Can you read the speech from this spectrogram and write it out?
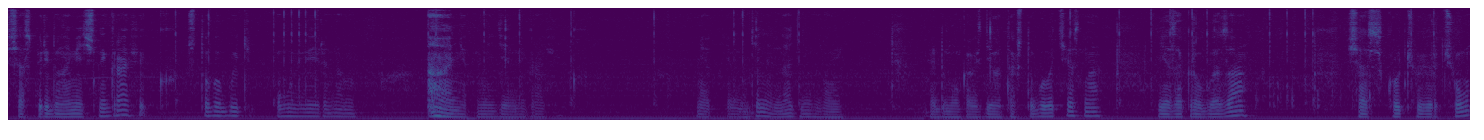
Сейчас перейду на месячный график, чтобы быть уверенным. А, нет, на недельный график. Нет, не на недельный, на дневной. Я думал, как сделать так, чтобы было тесно. Я закрыл глаза. Сейчас кручу-верчу.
